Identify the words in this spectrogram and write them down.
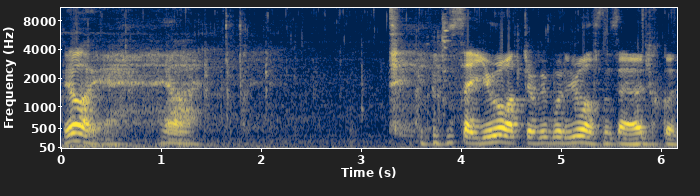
Яй, яй. Сая юу болж би бүр юу болсон сайн ойлгохгүй.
